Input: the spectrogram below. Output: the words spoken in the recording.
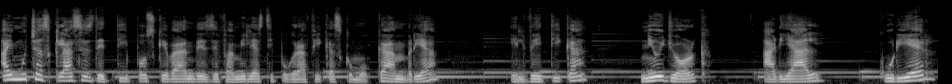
Hay muchas clases de tipos que van desde familias tipográficas como Cambria, Helvética, New York, Arial, Courier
